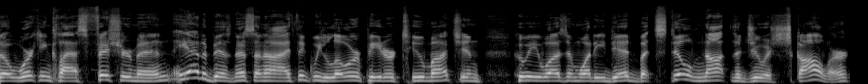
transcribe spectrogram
the working class fisherman, he had a business, and I think we lower Peter too much in who he was and what he did, but still not the Jewish scholar.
